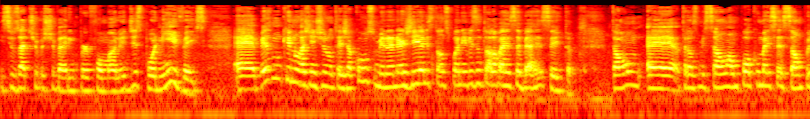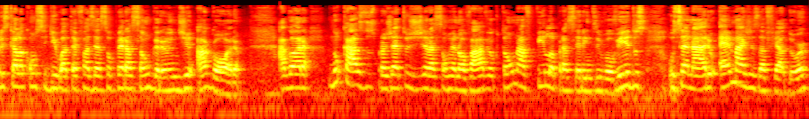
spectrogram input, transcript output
e se os ativos estiverem performando e disponíveis, é, mesmo que não, a gente não esteja consumindo energia, eles estão disponíveis, então ela vai receber a receita. Então, é, a transmissão é um pouco uma exceção, por isso que ela conseguiu até fazer essa operação grande agora. Agora, no caso dos projetos de geração renovável que estão na fila para serem desenvolvidos, o cenário é mais desafiador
